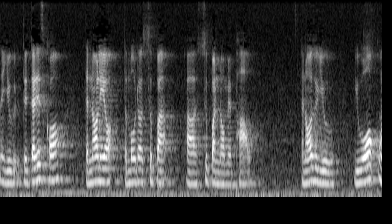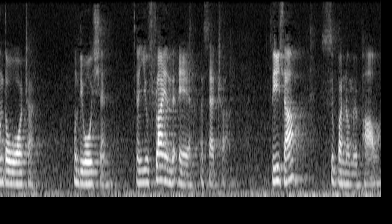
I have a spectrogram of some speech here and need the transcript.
you, that is called the of the motor super, uh, supernormal power. And also you, you walk on the water, on the ocean, and you fly in the air, etc. These are supernormal power.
